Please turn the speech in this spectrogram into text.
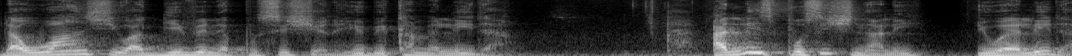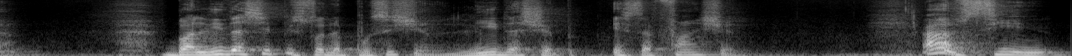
that once you are given a position, you become a leader. At least positionally, you are a leader. But leadership is not a position, leadership is a function. I've seen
